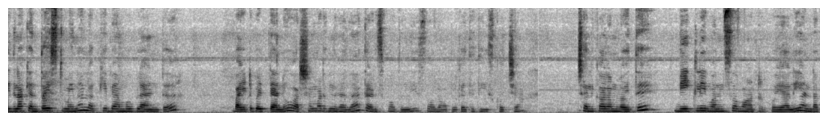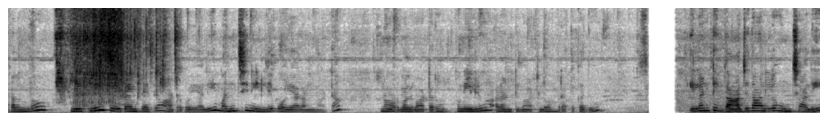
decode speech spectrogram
ఇది నాకు ఎంతో ఇష్టమైన లక్కీ బ్యాంబూ ప్లాంట్. బయట పెట్టాను. వర్షం పడుతుంది కదా తడిసిపోతుంది. సో లోపలికైతే తీసుకొచ్చా. చలికాలంలో అయితే వీక్లీ వన్స్ వాటర్ పోయాలి. ఎండాకాలంలో వీక్లీ టూ టైమ్స్ అయితే వాటర్ పోయాలి. మంచి నీళ్ళే పోయాలన్నమాట. నార్మల్ వాటర్ ఉప్పు నీళ్ళు అలాంటి వాటిలో బ్రతకదు. ఇలాంటి గాజు దానిలో ఉంచాలి.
